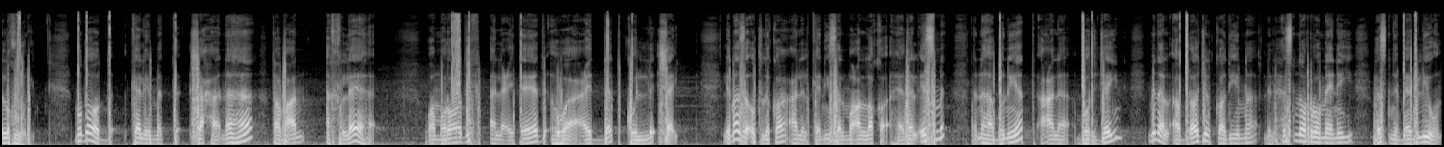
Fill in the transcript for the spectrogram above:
الغوري. مضاد كلمة شحنها طبعا أخلاها ومرادف العتاد هو عدة كل شيء. لماذا أطلق على الكنيسة المعلقة هذا الاسم؟ لأنها بنيت على برجين من الأبراج القديمة للحصن الروماني حصن بابليون.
